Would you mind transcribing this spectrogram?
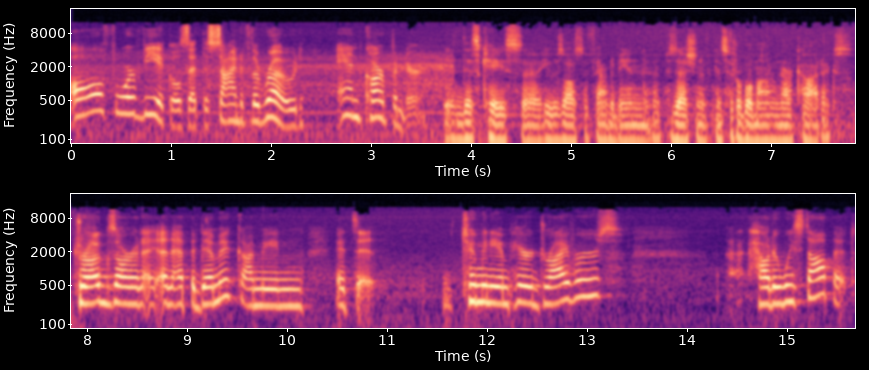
all four vehicles at the side of the road and Carpenter. In this case, uh, he was also found to be in possession of a considerable amount of narcotics. Drugs are an, an epidemic. I mean, it's it. too many impaired drivers. How do we stop it?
